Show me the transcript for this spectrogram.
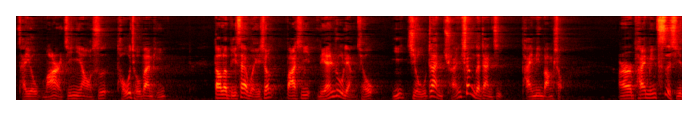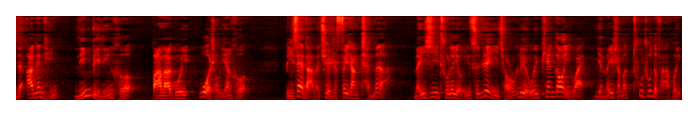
才由马尔基尼奥斯头球扳平。到了比赛尾声，巴西连入两球，以九战全胜的战绩排名榜首。而排名次席的阿根廷零比零和巴拉圭握手言和，比赛打得确实非常沉闷啊！梅西除了有一次任意球略微偏高以外，也没什么突出的发挥。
